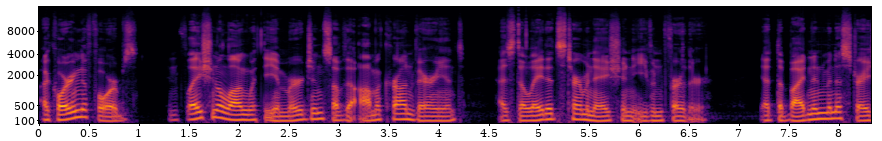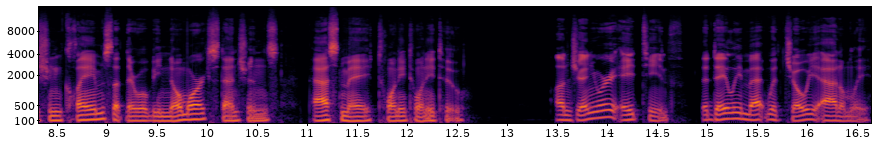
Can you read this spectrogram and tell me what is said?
According to Forbes, inflation along with the emergence of the Omicron variant has delayed its termination even further. Yet the Biden administration claims that there will be no more extensions past May 2022. On January 18th, the Daily met with Joey Adamle,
